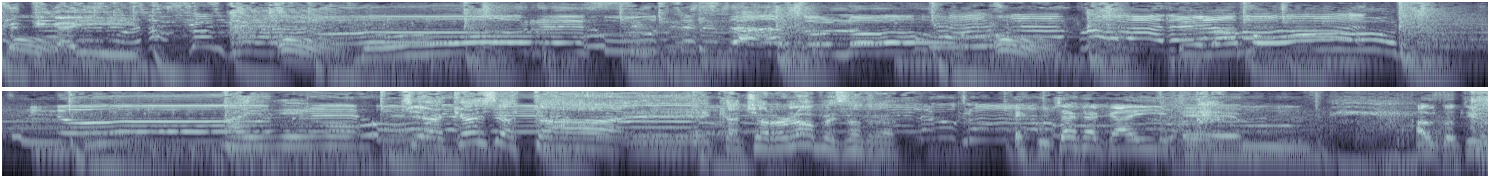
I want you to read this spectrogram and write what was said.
sentí que ahí. No rehuses al dolor. Del amor. No. Ay, Diego. Che, acá ya está eh, Cachorro López otra. Escuchás que acá hay em, autotune.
